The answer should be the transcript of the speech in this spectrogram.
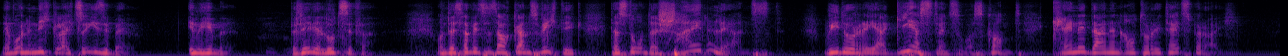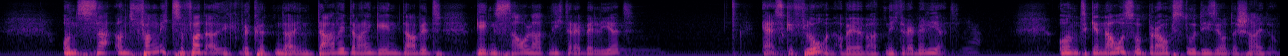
er wurde nicht gleich zu Isabel im Himmel. Versteht ihr, Luzifer? Und deshalb ist es auch ganz wichtig, dass du unterscheiden lernst, wie du reagierst, wenn sowas kommt. Kenne deinen Autoritätsbereich. Und, und fang nicht sofort an, wir könnten da in David reingehen. David gegen Saul hat nicht rebelliert. Er ist geflohen, aber er hat nicht rebelliert. Und genauso brauchst du diese Unterscheidung.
